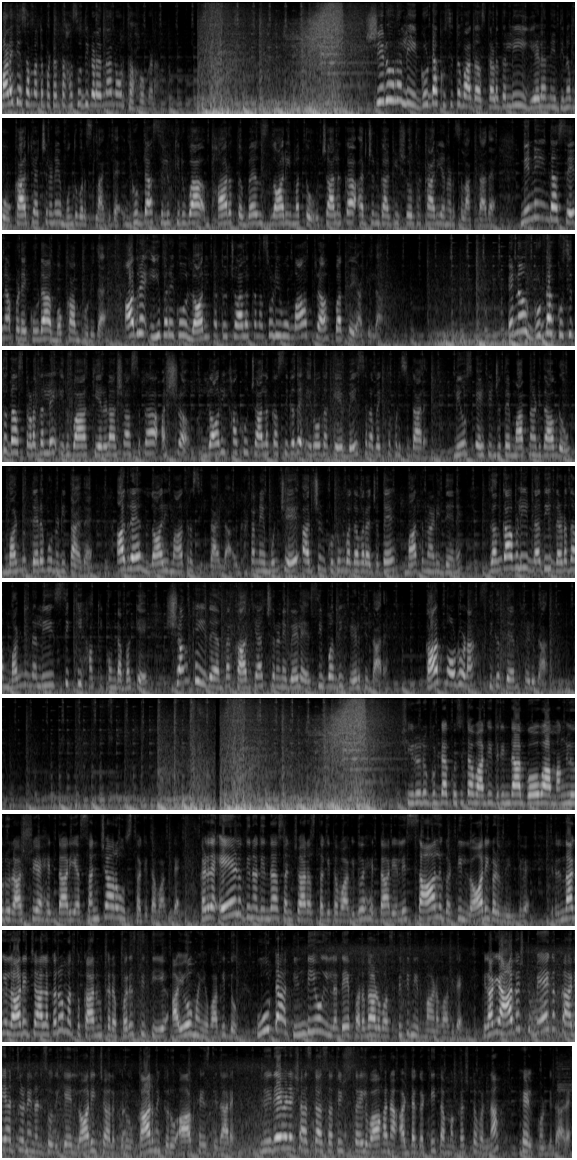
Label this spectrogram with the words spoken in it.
ಮಳೆಗೆ ಸಂಬಂಧಪಟ್ಟಂತಹ ಸುದ್ದಿಗಳನ್ನ ನೋಡ್ತಾ ಹೋಗೋಣ. ಶಿರೂರಲ್ಲಿ ಗುಡ್ಡ ಕುಸಿತವಾದ ಸ್ಥಳದಲ್ಲಿ ಏಳನೇ ದಿನವೂ ಕಾರ್ಯಾಚರಣೆ ಮುಂದುವರೆಸಲಾಗಿದೆ. ಗುಡ್ಡ ಸಿಲುಕಿರುವ ಭಾರತ್ ಬೆನ್ಸ್ ಲಾರಿ ಮತ್ತು ಚಾಲಕ ಅರ್ಜುನ್ಗಾಗಿ ಶೋಧ ಕಾರ್ಯ ನಡೆಸಲಾಗ್ತಾ ಇದೆ ನಿನ್ನೆಯಿಂದ ಸೇನಾಪಡೆ ಕೂಡ ಮೊಕ್ಕಾಂ ಹೂಡಿದೆ. ಆದರೆ ಈವರೆಗೂ ಲಾರಿ ಮತ್ತು ಚಾಲಕನ ಸುಳಿವು ಮಾತ್ರ ಪತ್ತೆಯಾಗಿಲ್ಲ. ಇನ್ನು ಗುಡ್ಡ ಕುಸಿತದ ಸ್ಥಳದಲ್ಲೇ ಇರುವ ಕೇರಳ ಶಾಸಕ ಅಶ್ರಫ್, ಲಾರಿ ಹಾಗೂ ಚಾಲಕ ಸಿಗದೆ ಇರೋದಕ್ಕೆ ಬೇಸರ ವ್ಯಕ್ತಪಡಿಸಿದ್ದಾರೆ. ನ್ಯೂಸ್ ಏಟೀನ್ ಜೊತೆ ಮಾತನಾಡಿದ ಅವರು, ಮಣ್ಣು ತೆರವು ನಡೀತಾ ಇದೆ. ಆದರೆ ಲಾರಿ ಮಾತ್ರ ಸಿಗ್ತಾ ಇಲ್ಲ. ಘಟನೆ ಮುಂಚೆ ಅರ್ಜುನ್ ಕುಟುಂಬದವರ ಜೊತೆ ಮಾತನಾಡಿದ್ದೇನೆ. ಗಂಗಾವಳಿ ನದಿ ದಡದ ಮಣ್ಣಿನಲ್ಲಿ ಸಿಕ್ಕಿ ಹಾಕಿಕೊಂಡ ಬಗ್ಗೆ ಶಂಕೆ ಇದೆ ಅಂತ ಕಾರ್ಯಾಚರಣೆ ವೇಳೆ ಸಿಬ್ಬಂದಿ ಹೇಳ್ತಿದ್ದಾರೆ. ಕಾದ್ ನೋಡೋಣ, ಸಿಗುತ್ತೆ ಅಂತ ಹೇಳಿದ್ದಾರೆ. ಶಿರೂರು ಗುಡ್ಡ ಕುಸಿತವಾಗಿದ್ದರಿಂದ ಗೋವಾ, ಮಂಗಳೂರು ರಾಷ್ಟ್ರೀಯ ಹೆದ್ದಾರಿಯ ಸಂಚಾರವು ಸ್ಥಗಿತವಾಗಿದೆ. ಕಳೆದ ಏಳು ದಿನದಿಂದ ಸಂಚಾರ ಸ್ಥಗಿತವಾಗಿದ್ದು, ಹೆದ್ದಾರಿಯಲ್ಲಿ ಸಾಲುಗಟ್ಟಿ ಲಾರಿಗಳು ನಿಂತಿವೆ. ಇದರಿಂದಾಗಿ ಲಾರಿ ಚಾಲಕರು ಮತ್ತು ಕಾರ್ಮಿಕರ ಪರಿಸ್ಥಿತಿ ಅಯೋಮಯವಾಗಿದ್ದು, ಊಟ, ತಿಂಡಿಯೂ ಇಲ್ಲದೆ ಪರದಾಡುವ ಸ್ಥಿತಿ ನಿರ್ಮಾಣವಾಗಿದೆ. ಹೀಗಾಗಿ ಆದಷ್ಟು ಬೇಗ ಕಾರ್ಯಾಚರಣೆ ನಡೆಸೋದಕ್ಕೆ ಲಾರಿ ಚಾಲಕರು, ಕಾರ್ಮಿಕರು ಆಗ್ರಹಿಸುತ್ತಿದ್ದಾರೆ. ಇನ್ನು ಇದೇ ವೇಳೆ ಶಾಸಕ ಸತೀಶ್ ಸೈಲ್ ವಾಹನ ಅಡ್ಡಗಟ್ಟಿ ತಮ್ಮ ಕಷ್ಟವನ್ನ ಹೇಳ್ಕೊಂಡಿದ್ದಾರೆ.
